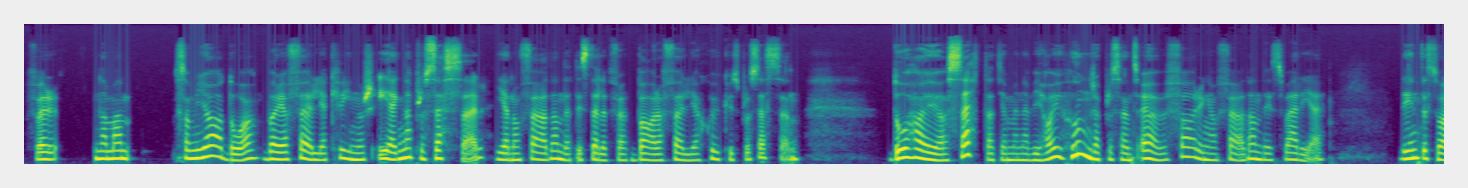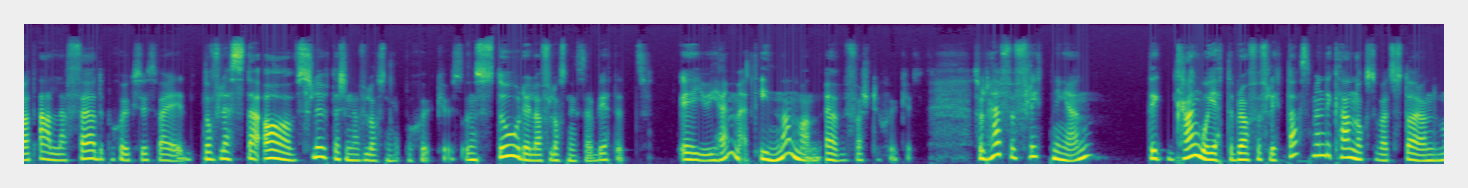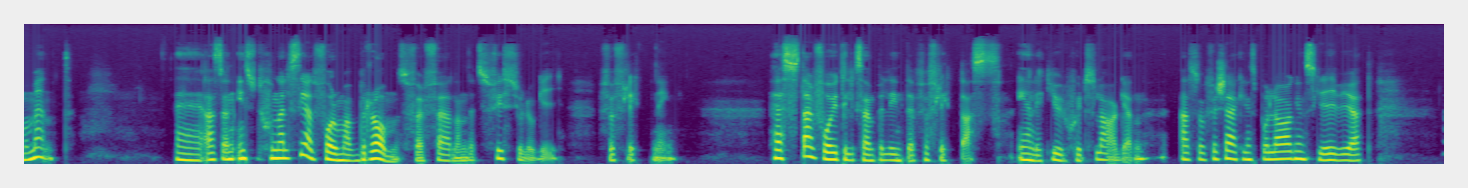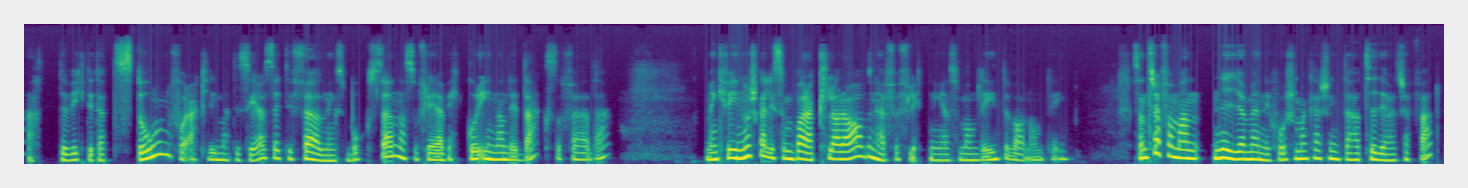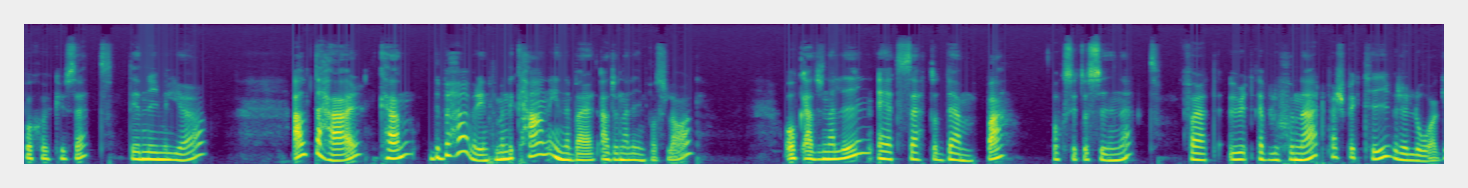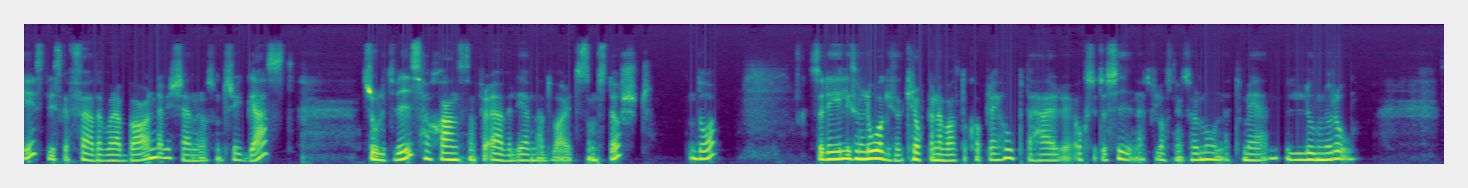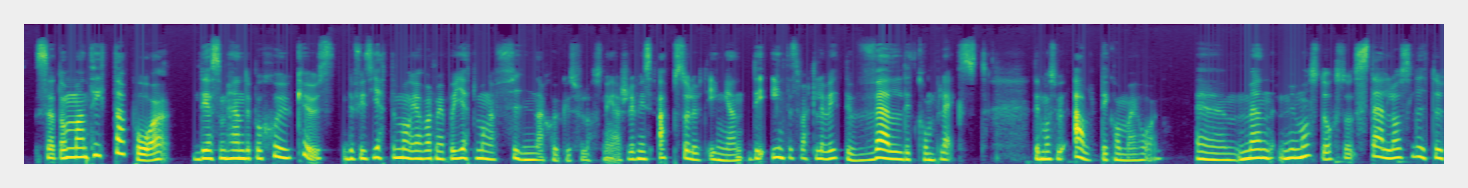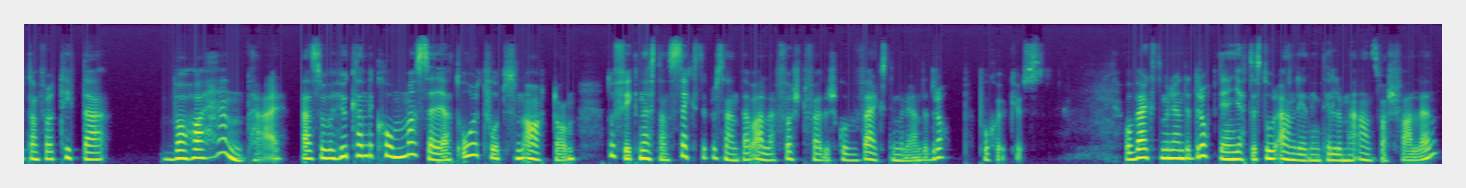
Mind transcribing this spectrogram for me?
För när man, som jag då, börjar följa kvinnors egna processer genom födandet istället för att bara följa sjukhusprocessen, då har jag sett att jag menar, vi har ju 100% överföring av födande i Sverige. Det är inte så att alla föder på sjukhus i Sverige. De flesta avslutar sina förlossningar på sjukhus. En stor del av förlossningsarbetet är ju i hemmet innan man överförs till sjukhus. Så den här förflyttningen, det kan gå jättebra att förflyttas, men det kan också vara ett störande moment. Eh, alltså en institutionaliserad form av broms för födandets fysiologi, förflyttning. Hästar får ju till exempel inte förflyttas enligt djurskyddslagen. Alltså försäkringsbolagen skriver ju att, att det är viktigt att ston får akklimatisera sig till födningsboxen, alltså flera veckor innan det är dags att föda. Men kvinnor ska liksom bara klara av den här förflyttningen som om det inte var någonting. Sen träffar man nya människor som man kanske inte har tidigare träffat på sjukhuset. Det är en ny miljö. Allt det här kan, det behöver inte, men det kan innebära ett adrenalinpåslag. Och adrenalin är ett sätt att dämpa oxytocinet. För att ur ett evolutionärt perspektiv är det logiskt. Vi ska föda våra barn där vi känner oss som tryggast. Troligtvis har chansen för överlevnad varit som störst då. Så det är liksom logiskt att kroppen har valt att koppla ihop det här oxytocinet, förlossningshormonet, med lugn och ro. Så att om man tittar på det som händer på sjukhus, det finns jättemånga, jag har varit med på jättemånga fina sjukhusförlossningar, så det finns absolut ingen, det är inte svart eller vitt, det är väldigt komplext. Det måste vi alltid komma ihåg. Ehm, men vi måste också ställa oss lite utanför och titta, vad har hänt här? Alltså hur kan det komma sig att år 2018, då fick nästan 60% av alla förstföderskor verkstimulerande dropp på sjukhus. Och verkstimulerande dropp är en jättestor anledning till de här ansvarsfallen.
